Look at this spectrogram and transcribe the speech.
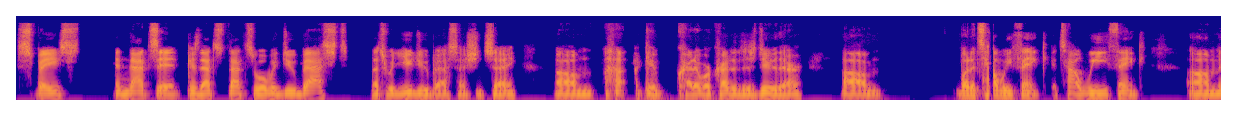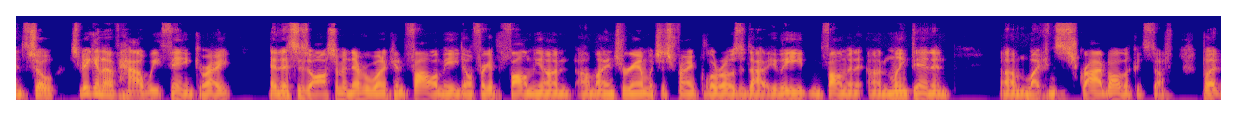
space, and that's it because that's that's what we do best. That's what you do best, I should say. Um, I give credit where credit is due there. Um, but it's how we think. It's how we think. Um, and so, speaking of how we think, right? And this is awesome, and everyone can follow me. Don't forget to follow me on uh, my Instagram, which is franklarosa.elite, and follow me on LinkedIn and um, like and subscribe, all the good stuff. But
